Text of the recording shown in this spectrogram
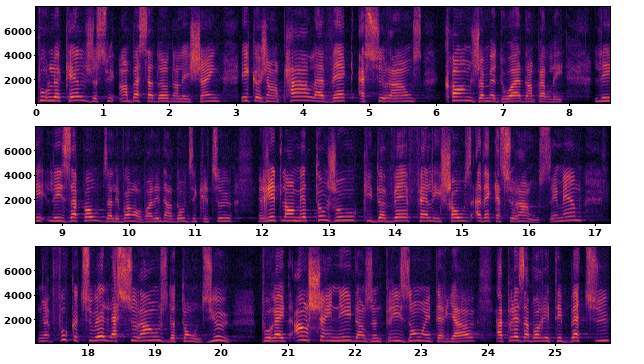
pour lequel je suis ambassadeur dans les chaînes et que j'en parle avec assurance comme je me dois d'en parler. Les, les, apôtres, vous allez voir, on va aller dans d'autres écritures, réclamaient toujours qu'ils devaient faire les choses avec assurance. Amen. Il faut que tu aies l'assurance de ton Dieu pour être enchaîné dans une prison intérieure après avoir été battu,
